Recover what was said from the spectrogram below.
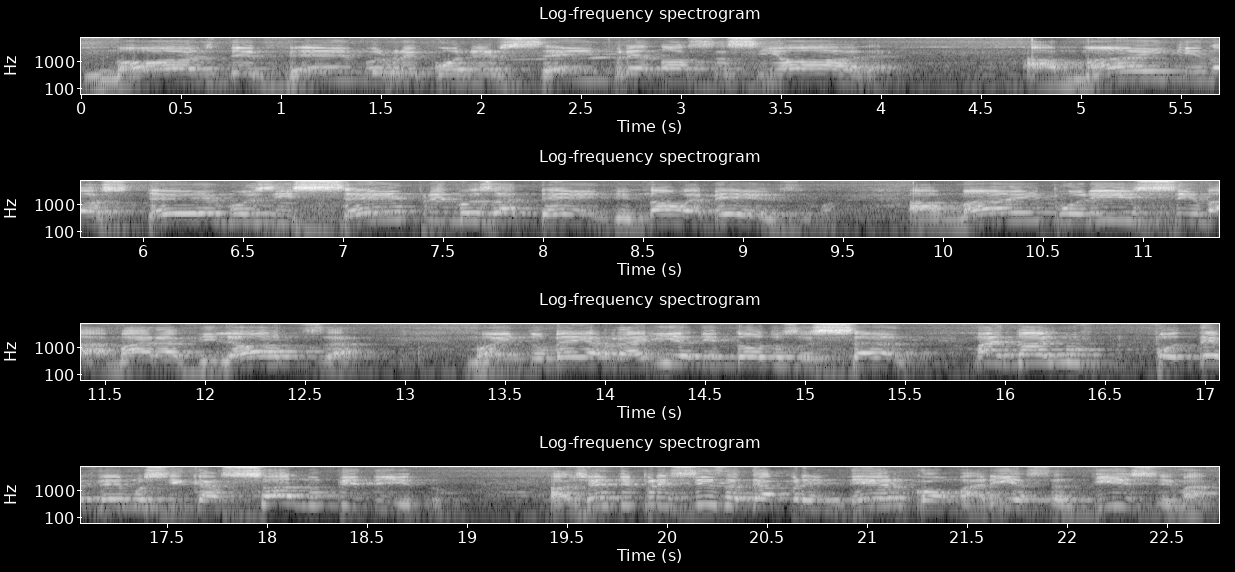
nós devemos recorrer sempre a Nossa Senhora, a mãe que nós temos e sempre nos atende, não é mesmo? A mãe puríssima, maravilhosa, muito bem, a rainha de todos os santos, mas nós não devemos ficar só no pedido a gente precisa de aprender com Maria Santíssima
